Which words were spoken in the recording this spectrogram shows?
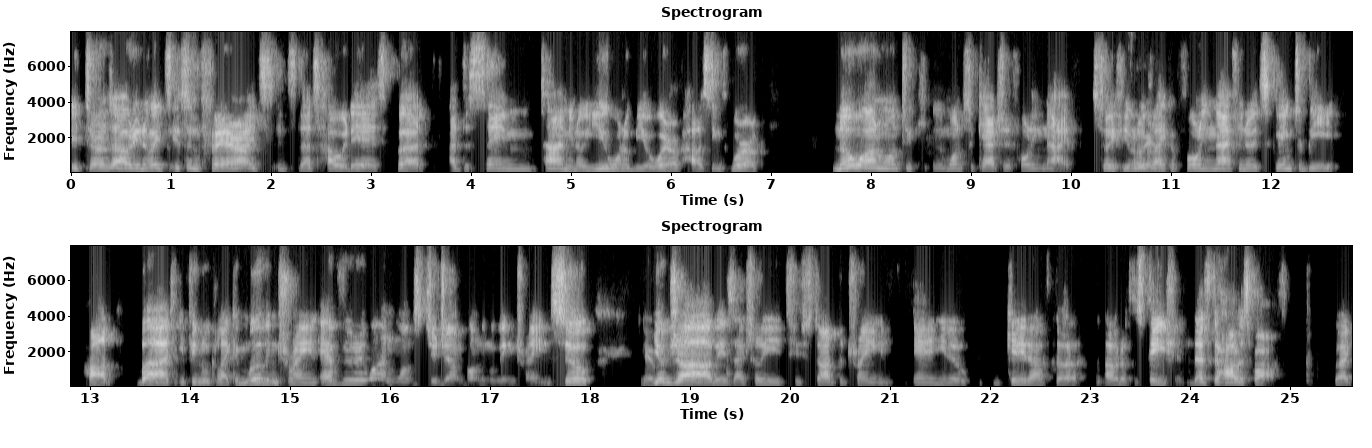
it turns out, you know, it's it's unfair. It's it's that's how it is, but at the same time, you know, you want to be aware of how things work no one want to wants to catch a falling knife. So if you Oh, look yeah. like a falling knife, you know it's going to be hard. But if you look like a moving train, everyone wants to jump on the moving train. So Yep. your job is actually to start the train and you know get it out the out of the station. That's the hardest part, but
